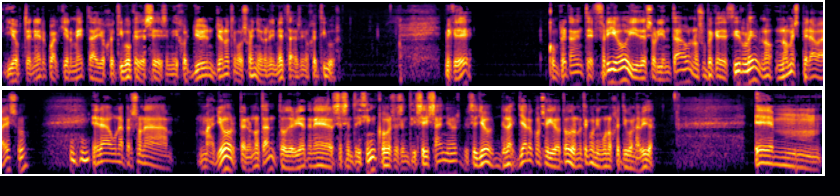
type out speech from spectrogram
y obtener cualquier meta y objetivo que desees. Y me dijo, yo, yo no tengo sueños, ni metas, ni objetivos me quedé completamente frío y desorientado, no supe qué decirle, no, no me esperaba eso. Era una persona mayor, pero no tanto, debía tener 65, 66 años. Dice, yo ya lo he conseguido todo, no tengo ningún objetivo en la vida. Em,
